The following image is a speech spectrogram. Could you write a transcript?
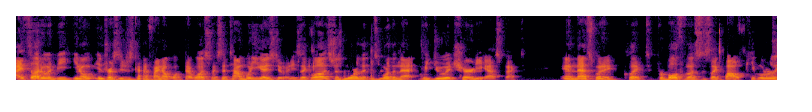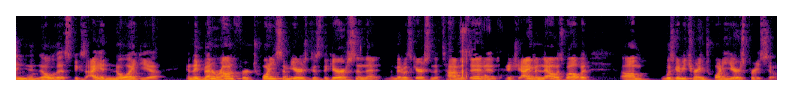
I thought it would be, you know, interesting to just kind of find out what that was. So I said, Tom, what do you guys do? And he's like, well, it's just more than it's more than that. We do a charity aspect. And that's when it clicked for both of us. It's like, wow, people really need to know this because I had no idea. And they've been around for 20 some years because the garrison that the Midwest garrison that Tom is in, and actually I'm in now as well, but um, was going to be turning 20 years pretty soon.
